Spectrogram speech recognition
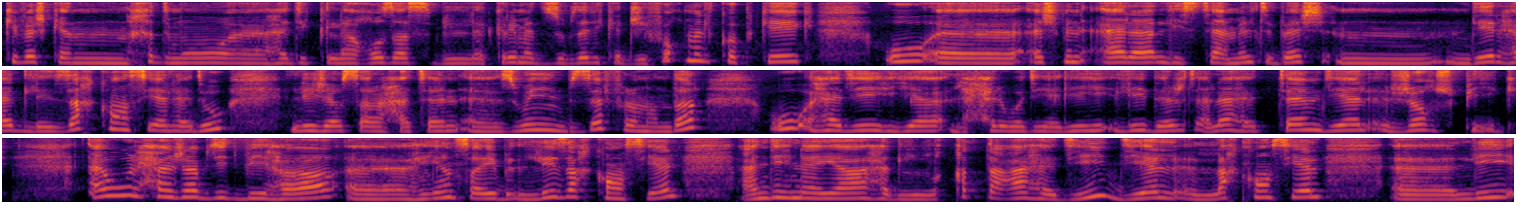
كيفاش كنخدموا هذيك la rosace بالكريمه الزبدة اللي كتجي فوق من الكوب كيك. وأش من آلة اللي استعملت باش ندير هاد les arcs l'arc-en-ciel هادو اللي جاو صراحة آه، زوينين بزاف في المنظر. وهذه هي الحلوة ديالي اللي درت على هاد ال thème ديال George Pig. أول حاجة بديت بها آه، هي نصايب les arcs-en-ciel عندي هنايا هاد القطعة هادي ديال l'arc-en-ciel آه، اللي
